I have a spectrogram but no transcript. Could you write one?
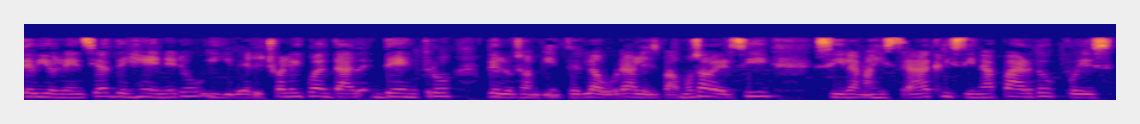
de violencias de género y derecho a la igualdad dentro de los ambientes laborales. Vamos a ver si, si la magistrada Cristina Pardo pues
